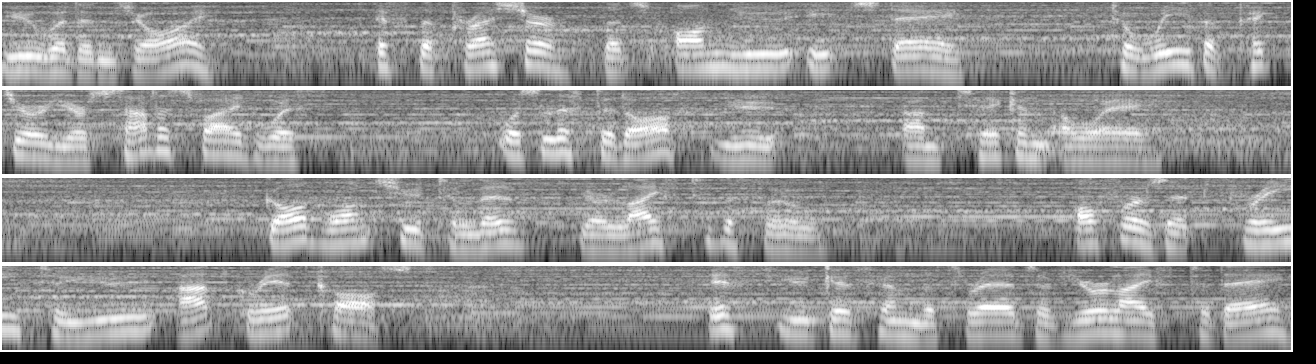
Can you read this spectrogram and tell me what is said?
you would enjoy if the pressure that's on you each day to weave a picture you're satisfied with was lifted off you and taken away. God wants you to live your life to the full offers it free to you at great cost. If you give Him the threads of your life today,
